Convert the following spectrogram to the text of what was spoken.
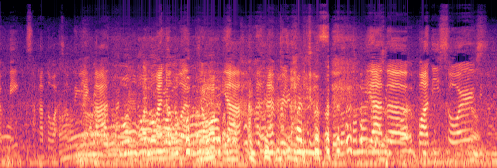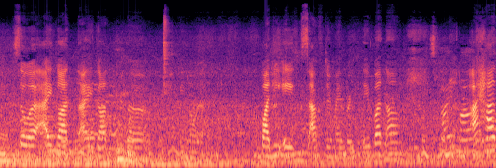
lamig sa katawan? Something like that. Panuhod. Yeah, whatever that is. Yeah, the body sores. So uh, I got, I got the, you know, body aches after my birthday. But um, I had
